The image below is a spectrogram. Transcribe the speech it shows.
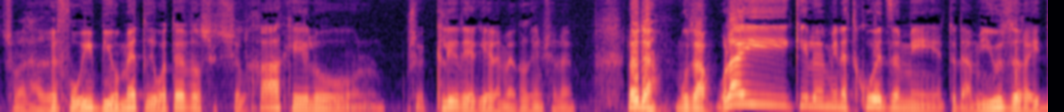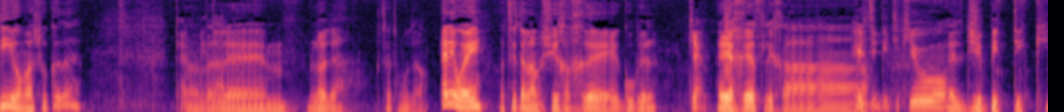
תשמע, הרפואי, ביומטרי, whatever, שלך, כאילו, ש clearly יגיע למאגרים שלהם. לא יודע, מוזר. אולי כאילו הם ינתקו את זה מ... אתה יודע, מ-user ID או משהו כזה, כן, אבל ניתן. אה, לא יודע, קצת מוזר. anyway, רצית להמשיך אחרי גוגל, כן, היי, אחרי, סליחה, LGBTQ, LGBTQ.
